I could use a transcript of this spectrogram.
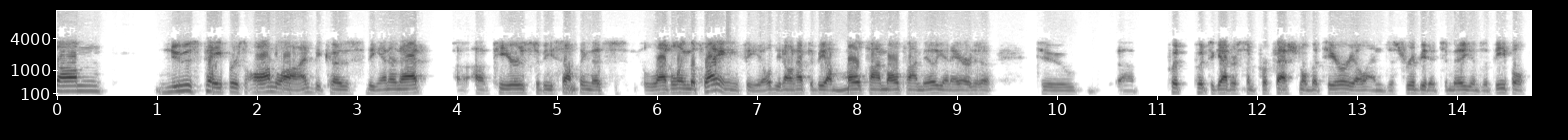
some newspapers online because the internet uh, appears to be something that's leveling the playing field. You don't have to be a multi multi millionaire to to uh, put put together some professional material and distribute it to millions of people.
